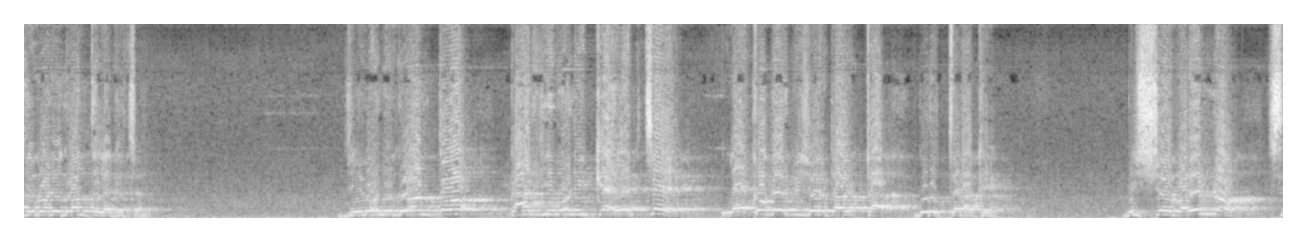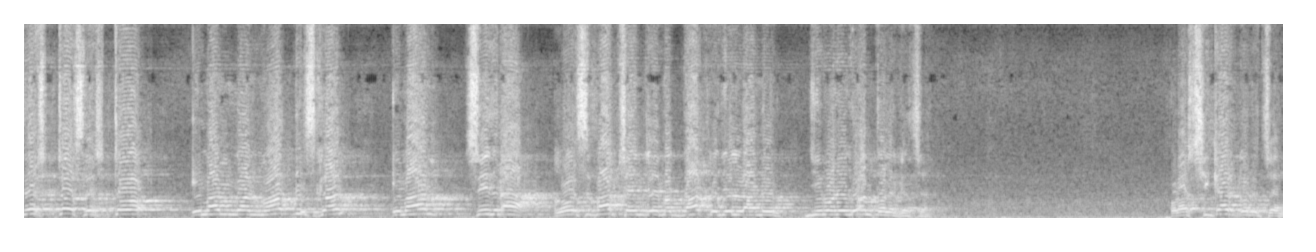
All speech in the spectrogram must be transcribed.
জীবনী গ্রন্থ লিখেছেন। জীবনী গ্রন্থ কার জীবনী কে লিখছে? লেখকের বিষয়টা একটা গুরুত্ব রাখে। বিশ্ব বরেণ্য, শ্রেষ্ঠ শ্রেষ্ঠ ইমামগণ মহাদিসগণ ইমাম সিদনা গোসবাদ সেঞ্জে বগদাদ রদিল্লানুর জীবনী গ্রন্থ লিখেছেন। ওরা স্বীকার করেছেন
